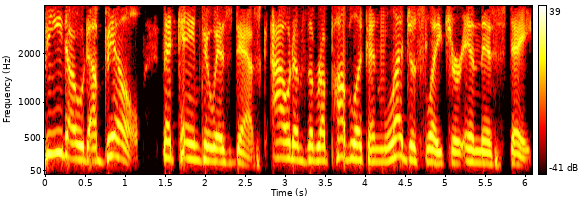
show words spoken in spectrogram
vetoed a bill that came to his desk out of the Republican legislature in this state.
